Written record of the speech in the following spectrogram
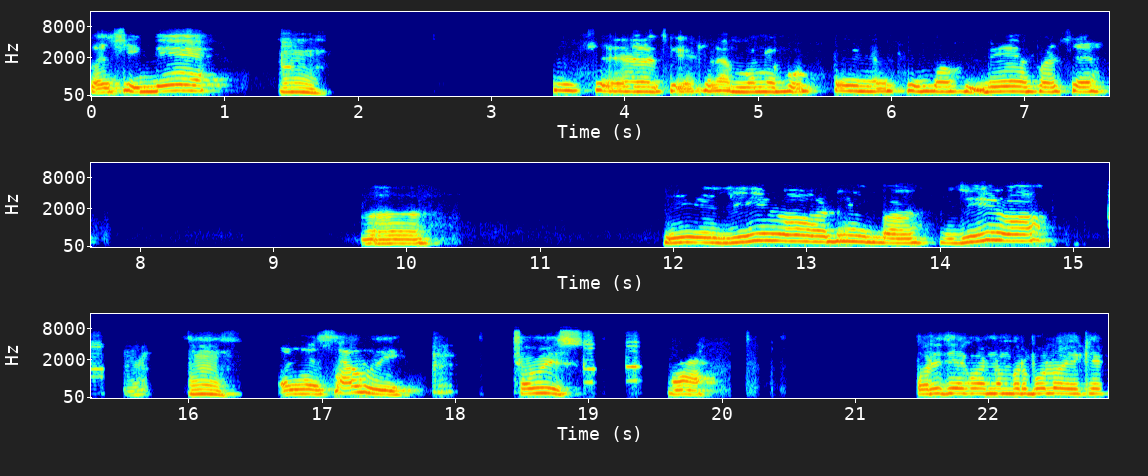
પછી બે? હમ. એટલા મને હોતું નથી બહુ. બે પછી? હા. ઝીરો નહીં પણ ઝીરો? હમ. અને છવ્વીસ? છવ્વીસ. હા. ફરીથી એકવાર નંબર બોલો એક એક.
